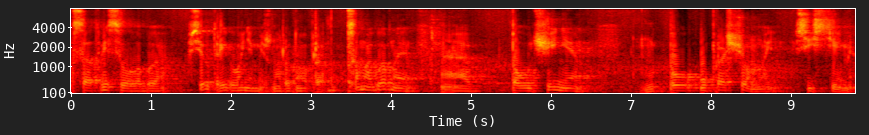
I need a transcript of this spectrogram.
соответствовало бы все требованиям международного права. Самое главное э, – получение по упрощенной системе,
